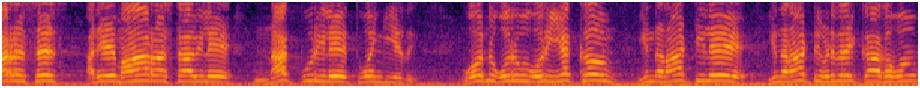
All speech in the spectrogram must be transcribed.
ஆர்எஸ்எஸ் அதே மகாராஷ்டிராவிலே நாக்பூரிலே துவங்கியது. ஒன்று ஒரு ஒரு இயக்கம் இந்த நாட்டிலே இந்த நாட்டு விடுதலைக்காகவும்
